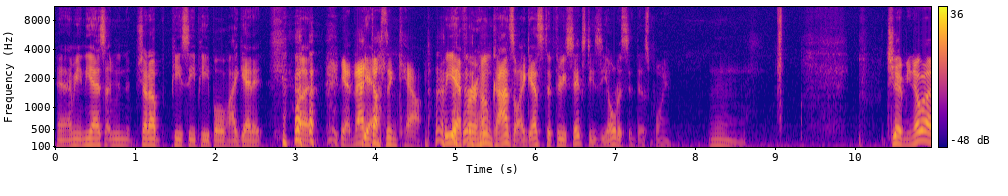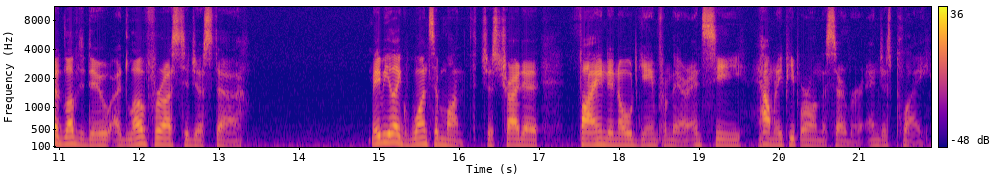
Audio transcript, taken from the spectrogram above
And I mean, yes, I mean, shut up, PC people. I get it, but yeah, that Yeah. doesn't count. but yeah, for a home console, I guess the 360 is the oldest at this point. Jim, you know what I'd love to do? I'd love for us to just uh maybe like once a month just try to find an old game from there and see how many people are on the server and just play.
